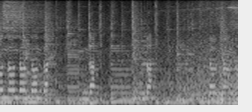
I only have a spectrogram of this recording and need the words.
온다 온다 온다 온다 온다 온다 온다 온다 온다 온다.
